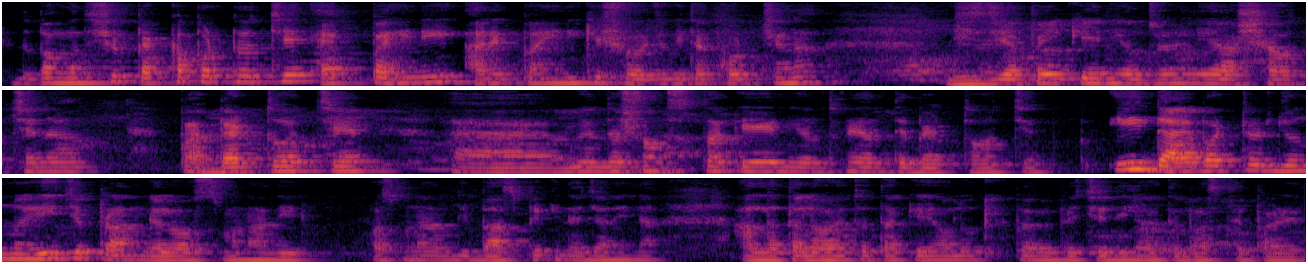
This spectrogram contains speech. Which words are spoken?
কিন্তু বাংলাদেশের প্রেক্ষাপটটা হচ্ছে এক বাহিনী আরেক বাহিনীকে সহযোগিতা করছে না ডিজিএফআইকে নিয়ন্ত্রণে নিয়ে আসা হচ্ছে না ব্যর্থ হচ্ছে গোয়েন্দা সংস্থাকে নিয়ন্ত্রণে আনতে ব্যর্থ হচ্ছে। এই দায়ভারটার জন্য এই যে প্রাণ গেল ওসমান হাদির ওসমান হাদি বাঁচবে কিনা জানি না। আল্লাহ তালা হয়তো তাকে অলৌকিকভাবে বেঁচে দিলে হয়তো বাঁচতে পারেন।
